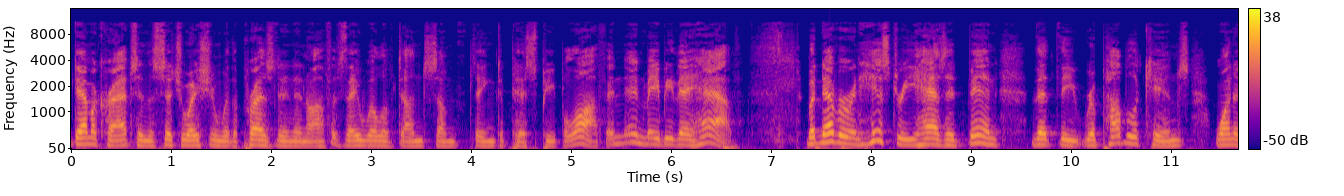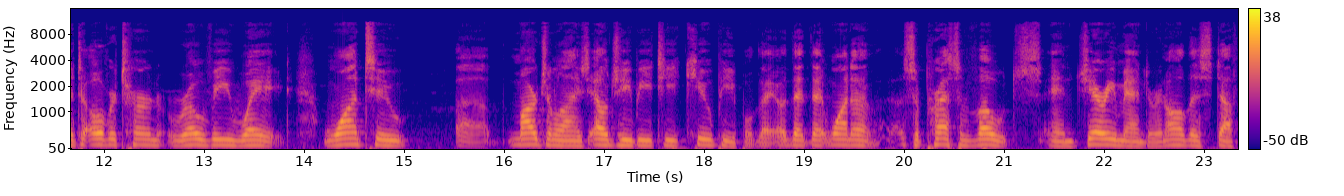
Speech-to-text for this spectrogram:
Democrats in the situation with the president in office, they will have done something to piss people off, and, and maybe they have. But never in history has it been that the Republicans wanted to overturn Roe v. Wade, want to uh, marginalize LGBTQ people, that, that, that want to suppress votes and gerrymander and all this stuff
